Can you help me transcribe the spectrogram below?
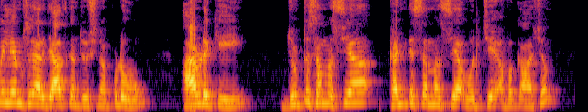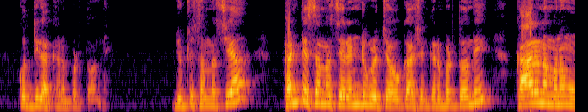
విలియమ్స్ గారి జాతకం చూసినప్పుడు ఆవిడకి జుట్టు సమస్య కంటి సమస్య వచ్చే అవకాశం కొద్దిగా కనపడుతోంది. జుట్టు సమస్య కంటి సమస్య రెండు కూడా వచ్చే అవకాశం కనబడుతోంది కారణం మనము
